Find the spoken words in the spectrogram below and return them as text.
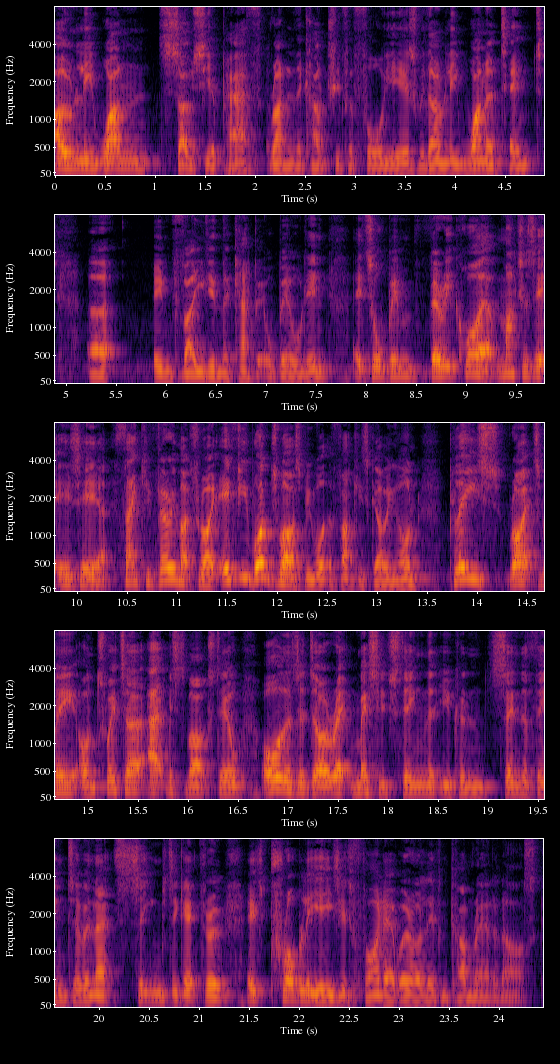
only one sociopath running the country for four years, with only one attempt at invading the Capitol building. It's all been very quiet, much as it is here. Thank you very much, right? If you want to ask me what the fuck is going on, please write to me on Twitter at Mr. Mark Steel, or there's a direct message thing that you can send a thing to, and that seems to get through. It's probably easier to find out where I live and come round and ask.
